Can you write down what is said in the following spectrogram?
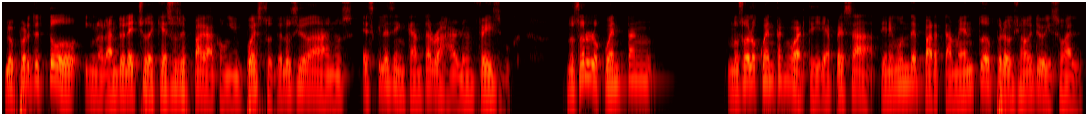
Lo peor de todo, ignorando el hecho de que eso se paga con impuestos de los ciudadanos, es que les encanta rajarlo en Facebook. No solo lo cuentan no solo cuentan con artillería pesada, tienen un departamento de producción audiovisual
